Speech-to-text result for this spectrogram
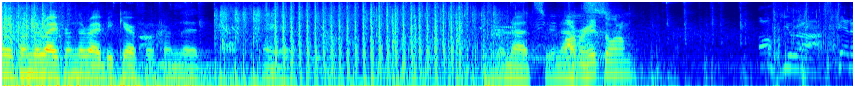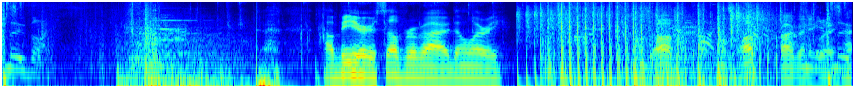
Oh, from the right, from the right. Be careful from the hangar. You're nuts. You're nuts. Armor hits on him. Off your ass. Get a move on. I'll be here. Self revive. Don't worry. It's up. It's up five anyway. Get a move.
